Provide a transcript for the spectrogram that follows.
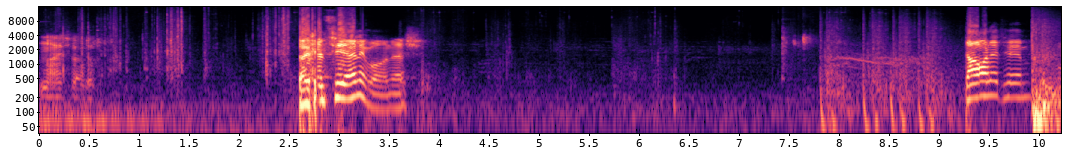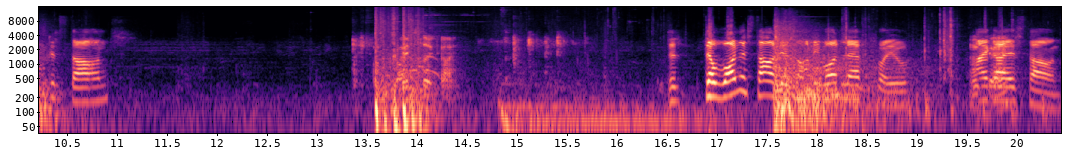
Nice order. I can see anyone, Ash. Down at him. Hook is down. Fuck, wait the guy. The, the one is down, there's only one left for you. My Okay. guy is down.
